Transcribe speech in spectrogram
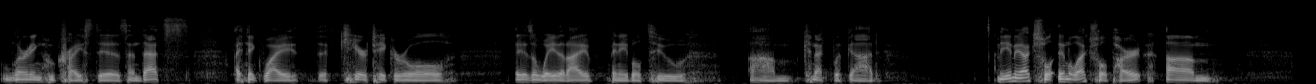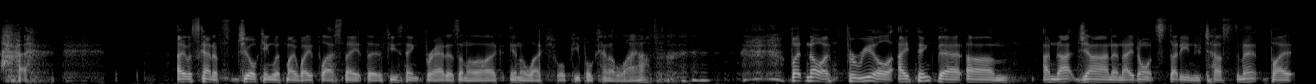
learning who Christ is. And that's, I think, why the caretaker role is a way that I've been able to um, connect with God. The intellectual, intellectual part, um, I was kind of joking with my wife last night that if you think Brad is an intellectual, people kind of laugh. but no, for real, I think that um, I'm not John and I don't study New Testament, but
